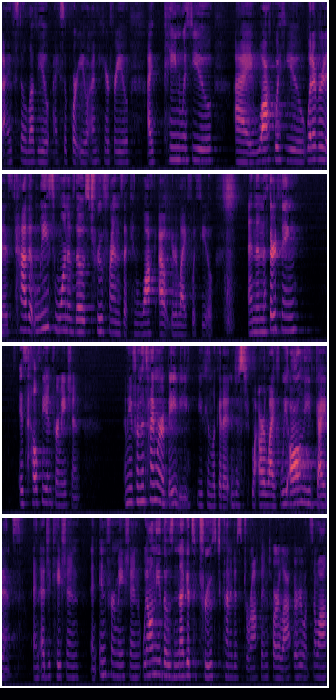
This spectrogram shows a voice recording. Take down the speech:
I still love you. I support you. I'm here for you. I pain with you. I walk with you. Whatever it is, to have at least one of those true friends that can walk out your life with you. And then the third thing is healthy information. I mean, from the time we're a baby, you can look at it and just our life. We all need guidance and education and information. We all need those nuggets of truth to kind of just drop into our lap every once in a while.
